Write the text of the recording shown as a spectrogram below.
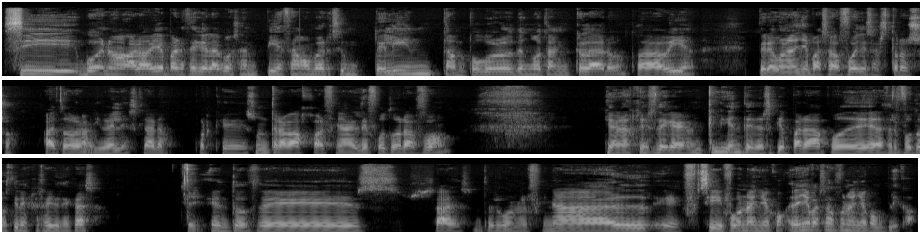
Sí, bueno, ahora ya parece que la cosa empieza a moverse un pelín, tampoco lo tengo tan claro todavía, pero bueno, el año pasado fue desastroso a todos los niveles, claro, porque es un trabajo al final de fotógrafo, ya no es que se te caigan clientes, es que para poder hacer fotos tienes que salir de casa. Sí. Entonces, ¿sabes? Entonces, bueno, al final, eh, sí, fue un año, el año pasado fue un año complicado.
